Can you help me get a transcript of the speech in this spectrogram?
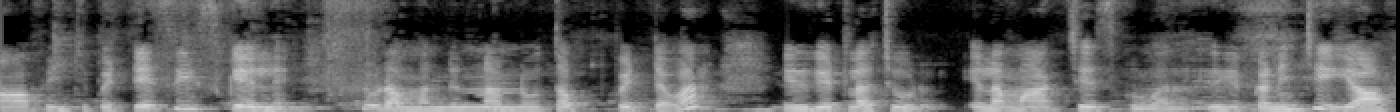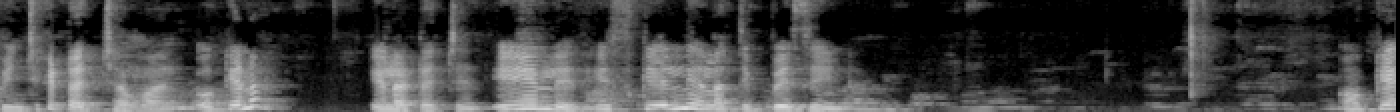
హాఫ్ ఇంచ్ పెట్టేసి ఈ స్కేల్ని. చూడమ్మా నన్ను తప్పు పెట్టావా? ఇది ఇట్లా చూడు. ఇలా మార్క్ చేసుకోవాలి. ఇది ఇక్కడ నుంచి ఈ హాఫ్ ఇంచ్కి టచ్ అవ్వాలి. ఓకేనా? ఇలా టచ్ అయింది ఏం లేదు. ఈ స్కేల్ని ఇలా తిప్పేసేయండి. ఓకే?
